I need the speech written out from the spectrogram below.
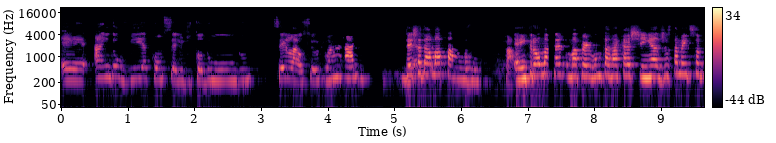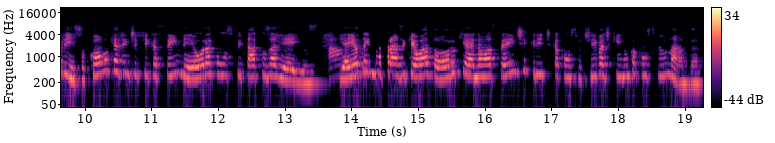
É, ainda ouvia conselho de todo mundo, sei lá, o seu João. Deixa eu dar uma pausa. Tá. Entrou uma, uma pergunta na caixinha justamente sobre isso. Como que a gente fica sem neura com os pitacos alheios? Ah. E aí eu tenho uma frase que eu adoro, que é não aceite crítica construtiva de quem nunca construiu nada.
